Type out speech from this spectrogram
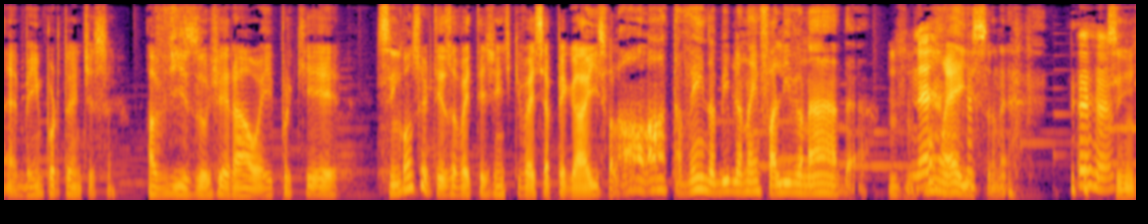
É bem importante esse aviso geral aí, porque Sim. com certeza vai ter gente que vai se apegar a isso e falar: Ó, lá, tá vendo? A Bíblia não é infalível nada. Né? Não é isso, né? Uhum. Sim.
